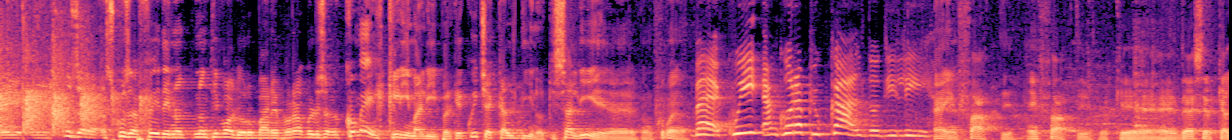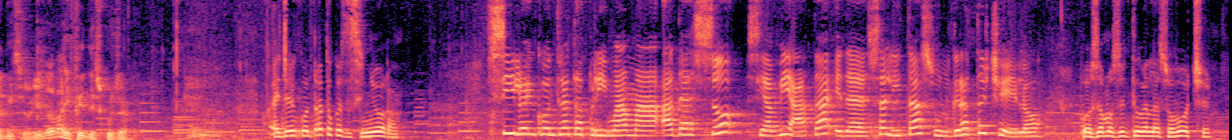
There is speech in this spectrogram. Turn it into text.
Eh, eh, scusa, scusa Fede, non, non ti voglio rubare, però voglio sapere com'è il clima lì? Perché qui c'è caldino, chissà lì eh, com'è? Beh, qui è ancora più caldo di lì. Eh, infatti, eh, infatti, perché eh, deve essere caldissimo lì. Vai Fede, scusa. Hai già incontrato questa signora? Sì, l'ho incontrata prima, ma adesso si è avviata ed è salita sul grattacielo. Possiamo sentire la sua voce?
